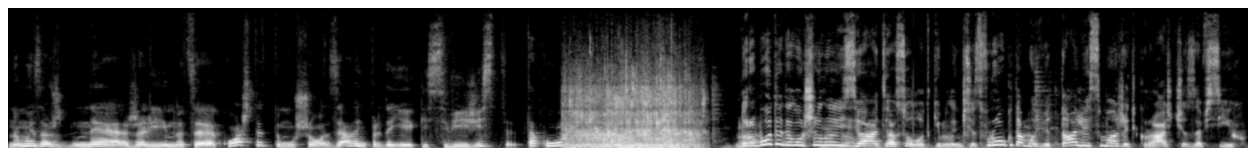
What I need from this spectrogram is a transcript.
але ми завжди не жаліємо на це кошти, тому що зелень придає якусь свіжість таку. До роботи долучили зятя. Солодкі млинці з фруктами Віталій смажить краще за всіх.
